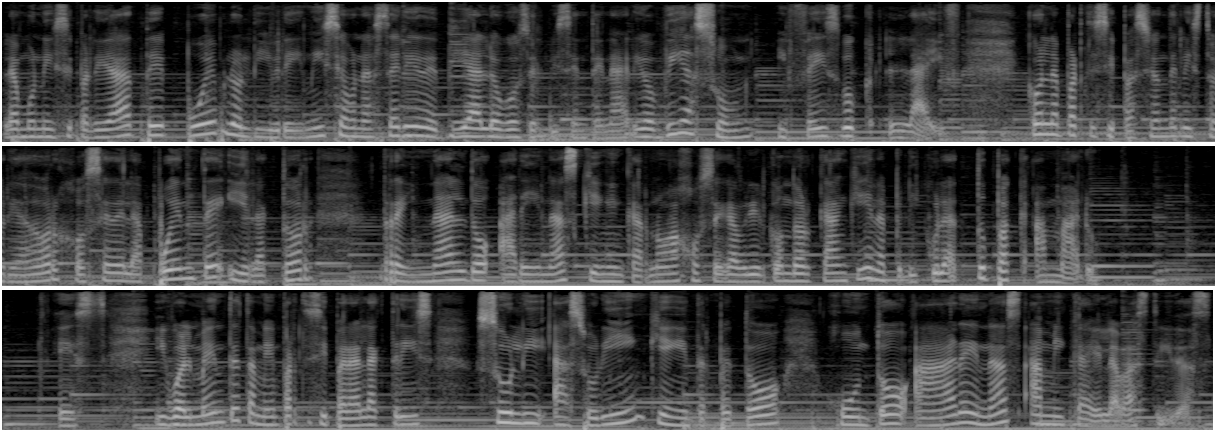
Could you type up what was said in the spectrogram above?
la Municipalidad de Pueblo Libre inicia una serie de diálogos del Bicentenario vía Zoom y Facebook Live, con la participación del historiador José de la Puente y el actor Reinaldo Arenas, quien encarnó a José Gabriel Condorcanqui en la película Tupac Amaru. Es. Igualmente también participará la actriz Zully Azurín, quien interpretó junto a Arenas a Micaela Bastidas.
